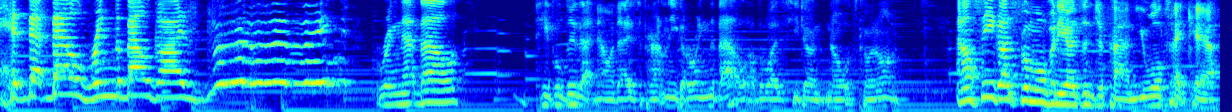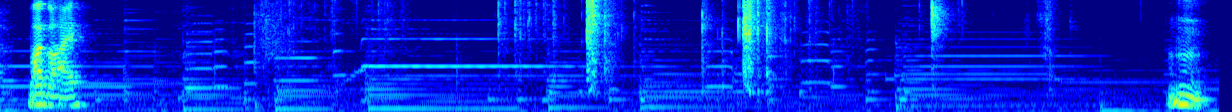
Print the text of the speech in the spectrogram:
hit that bell, ring the bell, guys. Ring, ring that bell. People do that nowadays. Apparently, you gotta ring the bell, otherwise, you don't know what's going on. And I'll see you guys for more videos in Japan. You all take care. Bye bye bye. Mmm.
